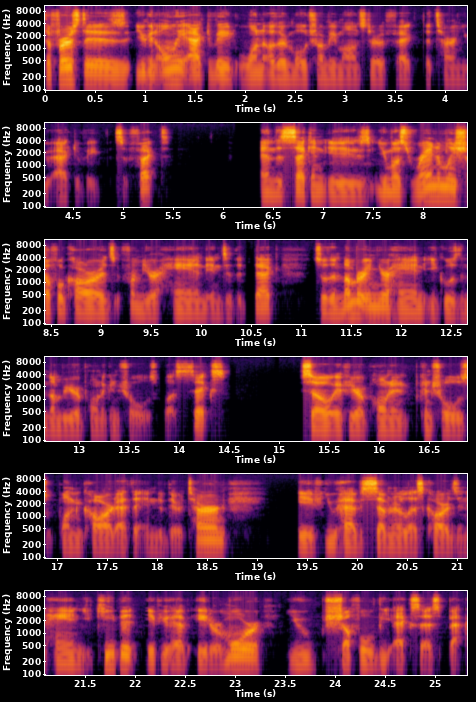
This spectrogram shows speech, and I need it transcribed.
The first is you can only activate one other Mulcharmy monster effect the turn you activate this effect. And the second is you must randomly shuffle cards from your hand into the deck, so the number in your hand equals the number your opponent controls plus 6. So if your opponent controls one card at the end of their turn, if you have 7 or less cards in hand, you keep it. If you have 8 or more, you shuffle the excess back.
